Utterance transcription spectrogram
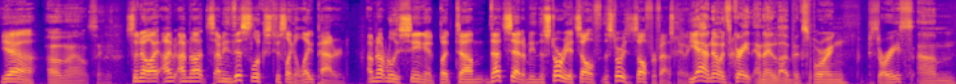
Yeah. Oh no, I don't see anything. So no, I, I'm, I'm not. I mean, this looks just like a light pattern. I'm not really seeing it. But um, that said, I mean, the story itself, the stories itself are fascinating. Yeah, no, it's great, and I love exploring stories. Um,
